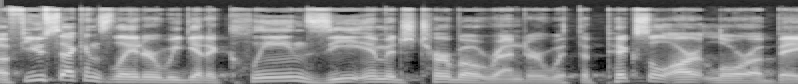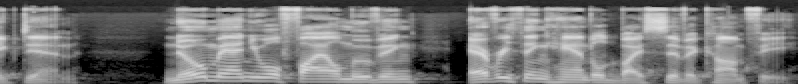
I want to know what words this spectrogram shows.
A few seconds later, we get a clean Z-Image Turbo render with the Pixel Art LoRa baked in. No manual file moving, everything handled by Civicomfy.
